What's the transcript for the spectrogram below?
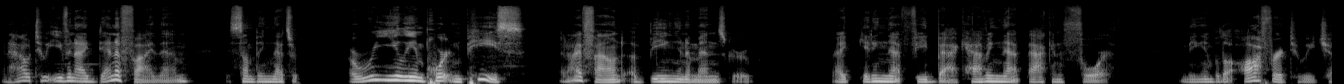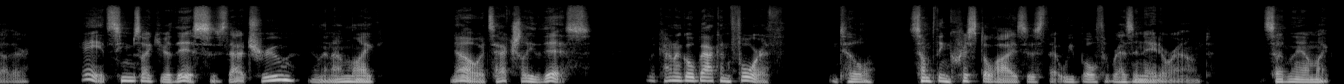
and how to even identify them is something that's a really important piece that I found of being in a men's group, right? Getting that feedback, having that back and forth, being able to offer to each other, hey, it seems like you're this. Is that true? And then I'm like, no, it's actually this. We kind of go back and forth until something crystallizes that we both resonate around. And suddenly I'm like,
